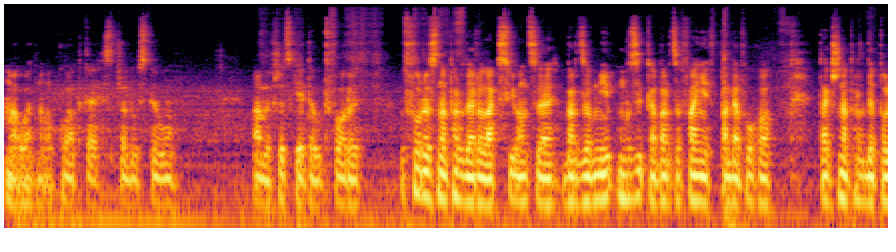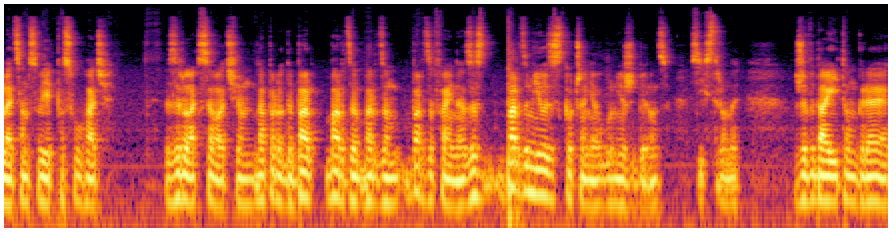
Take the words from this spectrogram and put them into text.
ma ładną okładkę z przodu, z tyłu. Mamy wszystkie te utwory. Utwory są naprawdę relaksujące, bardzo, muzyka bardzo fajnie wpada w ucho, także naprawdę polecam sobie posłuchać, zrelaksować się. Naprawdę bar- bardzo, bardzo, bardzo fajne, Zas- bardzo miłe zaskoczenie ogólnie rzecz biorąc z ich strony, że wydali tą grę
